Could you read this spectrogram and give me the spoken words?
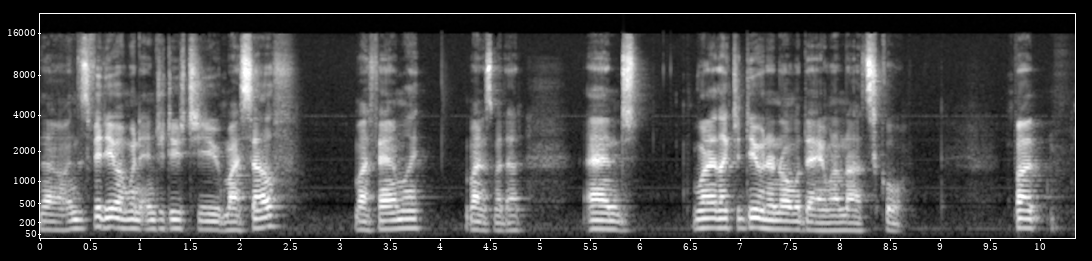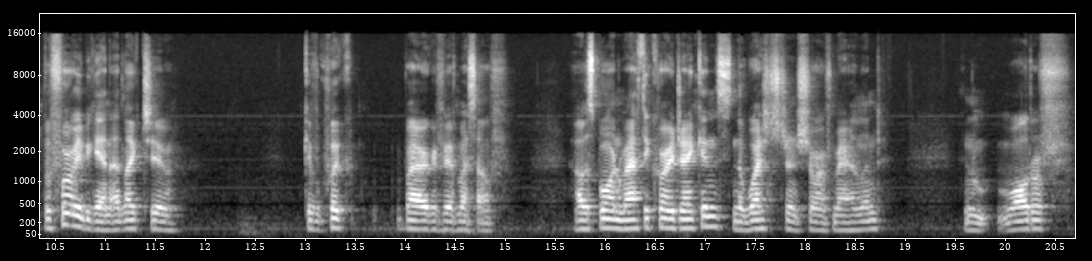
Now, in this video, I'm going to introduce to you myself, my family, minus my dad, and what I like to do in a normal day when I'm not at school. But before we begin, I'd like to give a quick biography of myself. I was born Matthew Corey Jenkins in the western shore of Maryland, in Waldorf,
